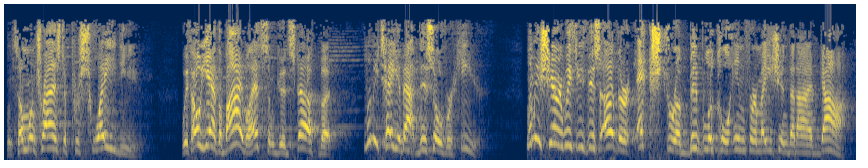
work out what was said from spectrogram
when someone tries to persuade you with, oh yeah, the Bible, that's some good stuff, but let me tell you about this over here. Let me share with you this other extra biblical information that I've got.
